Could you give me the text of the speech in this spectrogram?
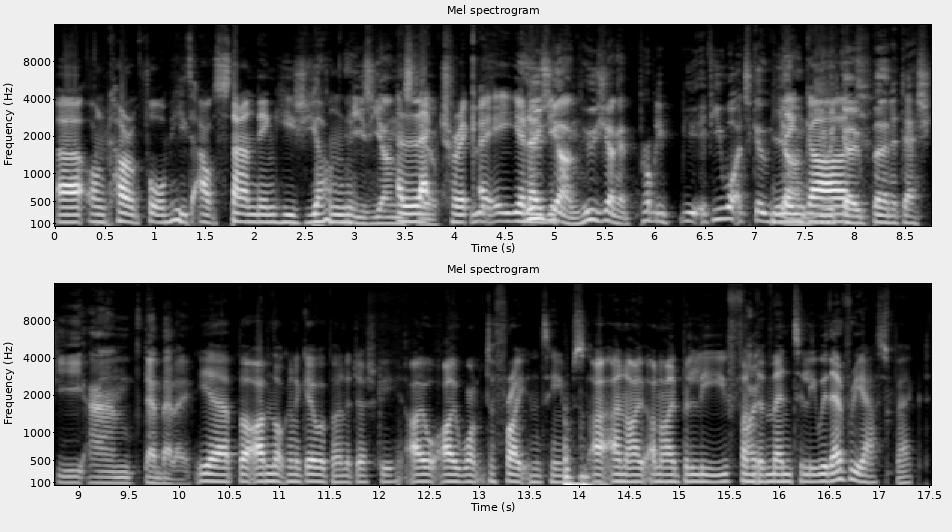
Uh, on current form, he's outstanding. He's young. He's young, electric. Still. uh, you know, who's you- young? Who's younger? Probably, if you wanted to go young, Lingard. you would go Bernardeschi and Dembele. Yeah, but I'm not going to go with Bernardeschi. I, I want to frighten teams, uh, and I and I believe fundamentally with every aspect,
